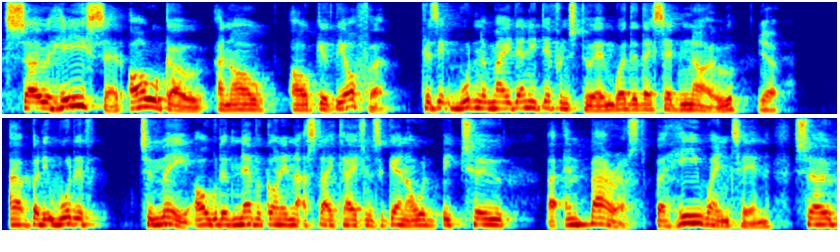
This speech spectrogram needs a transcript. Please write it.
so he said, "I will go and I'll I'll give the offer." Because it wouldn't have made any difference to him whether they said no, Yeah. uh, but it would have, to me, I would have never gone in that estate agents again. I would be too uh, embarrassed. But he went in. So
